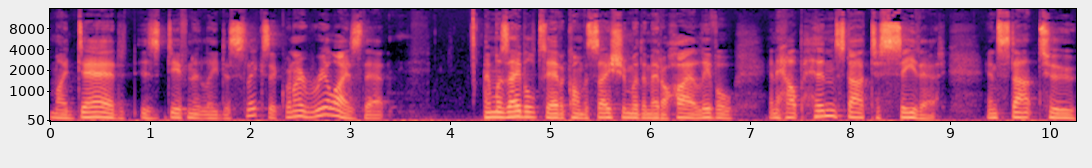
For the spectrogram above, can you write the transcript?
my dad is definitely dyslexic. When I realized that and was able to have a conversation with him at a higher level and help him start to see that and start to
